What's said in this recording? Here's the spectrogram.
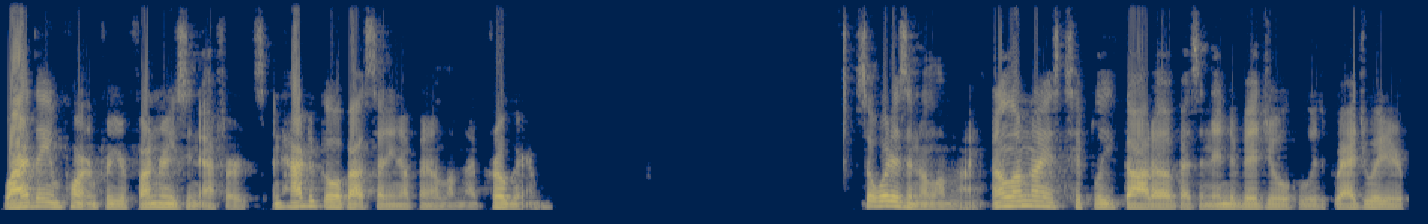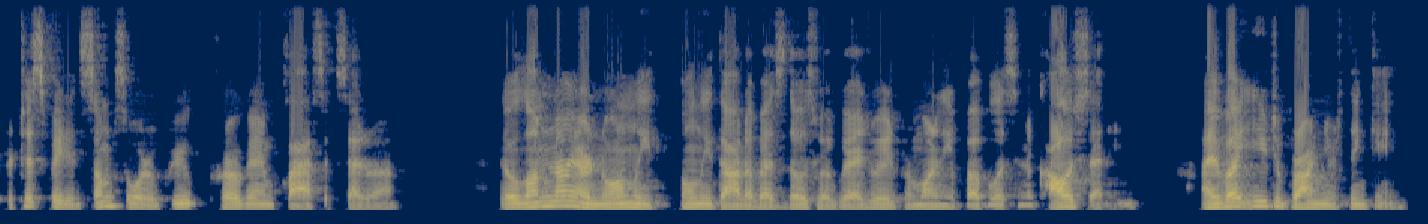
why are they important for your fundraising efforts, and how to go about setting up an alumni program. So what is an alumni? An alumni is typically thought of as an individual who has graduated or participated in some sort of group, program, class, etc. The alumni are normally only thought of as those who have graduated from one of the above lists in a college setting. I invite you to broaden your thinking.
